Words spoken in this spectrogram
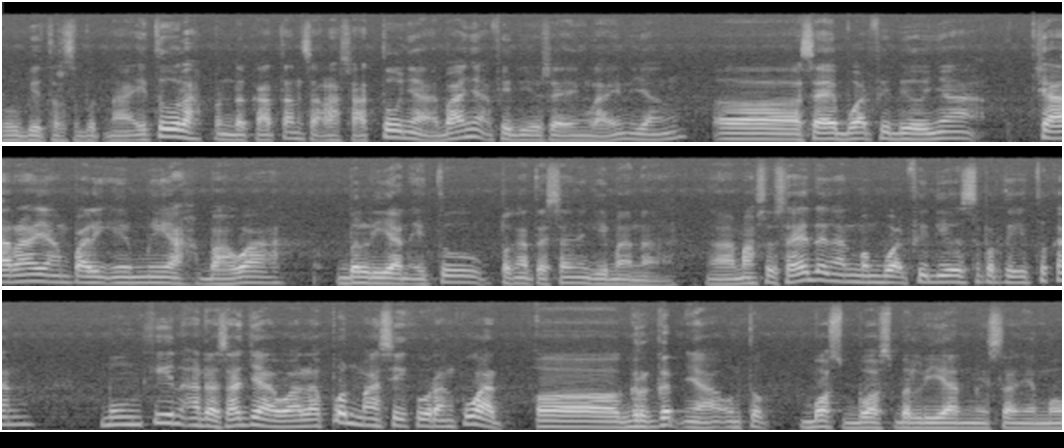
ruby tersebut. Nah itulah pendekatan salah satunya. Banyak video saya yang lain yang uh, saya buat videonya cara yang paling ilmiah bahwa belian itu pengetesannya gimana. Nah, maksud saya dengan membuat video seperti itu kan mungkin ada saja walaupun masih kurang kuat uh, gregetnya untuk bos-bos berlian misalnya mau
